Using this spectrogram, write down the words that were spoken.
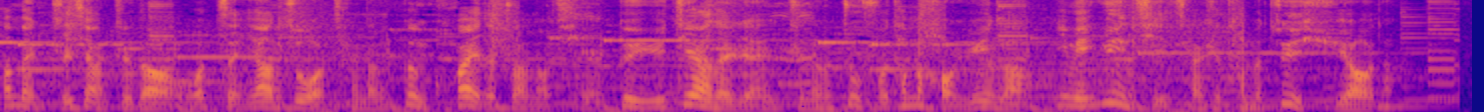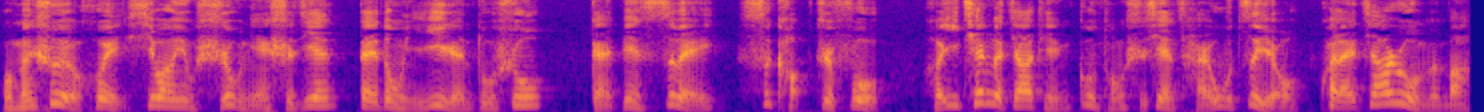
他们。只想知道我怎样做才能更快的赚到钱。对于这样的人，只能祝福他们好运了，因为运气才是他们最需要的。我们书友会希望用十五年时间带动一亿人读书，改变思维，思考致富，和一千个家庭共同实现财务自由。快来加入我们吧！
